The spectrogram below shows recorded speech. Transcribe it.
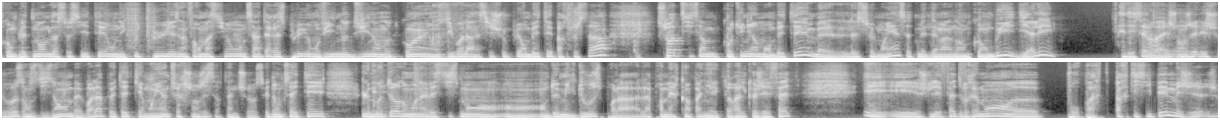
complètement de la société, on n'écoute plus les informations, on ne s'intéresse plus, on vit notre vie dans notre coin, et on se dit voilà, si je suis plus embêté par tout ça, soit si ça me continue à m'embêter, ben, le seul moyen, c'est de mettre les mains dans le cambouis et d'y aller et d'essayer de changer les choses en se disant ben voilà peut-être qu'il y a moyen de faire changer certaines choses. Et donc ça a été le moteur de mon investissement en, en 2012 pour la, la première campagne électorale que j'ai faite. Et, et je l'ai faite vraiment euh, pour par- participer mais je, je,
